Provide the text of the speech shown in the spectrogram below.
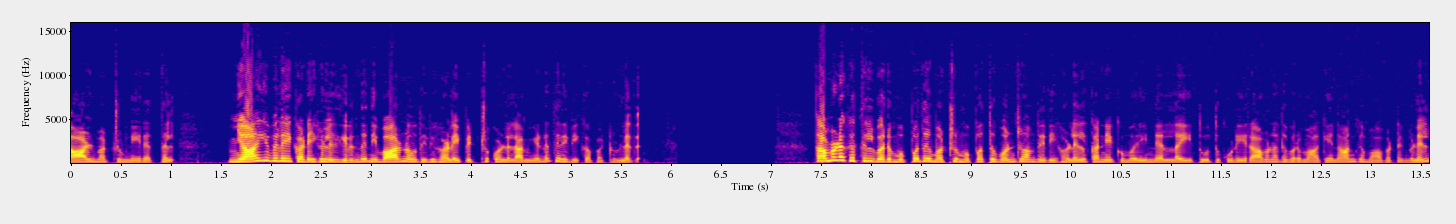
நாள் மற்றும் நேரத்தில் நியாய விலை கடைகளில் இருந்து நிவாரண உதவிகளை பெற்றுக் கொள்ளலாம் என தெரிவிக்கப்பட்டுள்ளது. தமிழகத்தில் வரும் முப்பது மற்றும் முப்பத்து ஒன்றாம் தேதிகளில் கன்னியாகுமரி நெல்லை தூத்துக்குடி ராமநாதபுரம் ஆகிய நான்கு மாவட்டங்களில்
